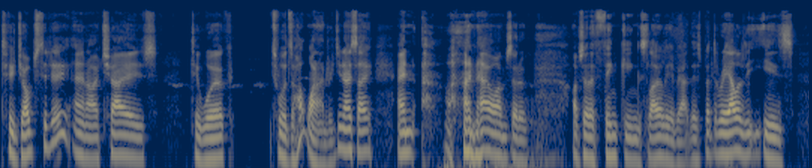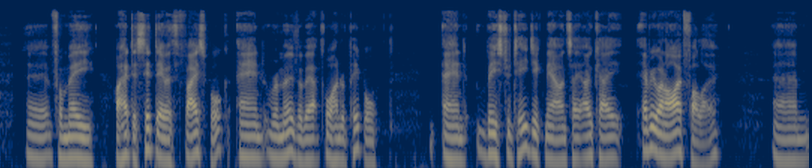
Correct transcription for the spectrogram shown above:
two jobs to do, and I chose to work towards the hot 100 you know so and i know i'm sort of i'm sort of thinking slowly about this but the reality is uh, for me i had to sit there with facebook and remove about 400 people and be strategic now and say okay everyone i follow um,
